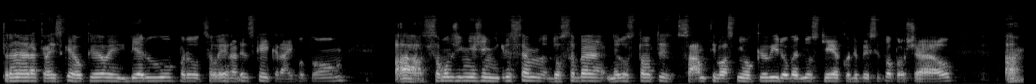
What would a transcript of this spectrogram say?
trenéra krajského hokejového výběru pro celý Hradecký kraj potom. A samozřejmě, že nikdy jsem do sebe nedostal ty, sám ty vlastní hokejové dovednosti, jako kdyby si to prošel. A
